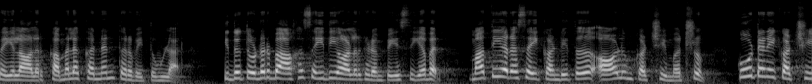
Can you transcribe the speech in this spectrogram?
செயலாளர் கமலக்கண்ணன் தெரிவித்துள்ளார். இது தொடர்பாக செய்தியாளர்களிடம் பேசிய அவர் மத்திய அரசை கண்டித்து ஆளும் கட்சி மற்றும் கூட்டணி கட்சி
